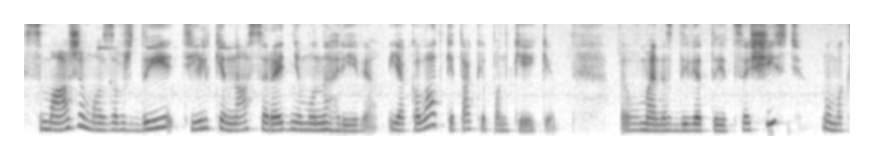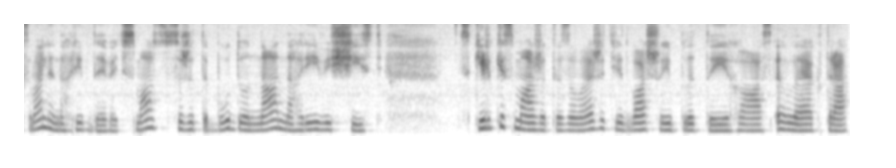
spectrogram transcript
Смажимо завжди тільки на середньому нагріві, як оладки, так і панкейки. В мене з 9 це 6, ну максимальний нагрів 9. Смажити буду на нагріві 6. Скільки смажити, залежить від вашої плити, газ, електра,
